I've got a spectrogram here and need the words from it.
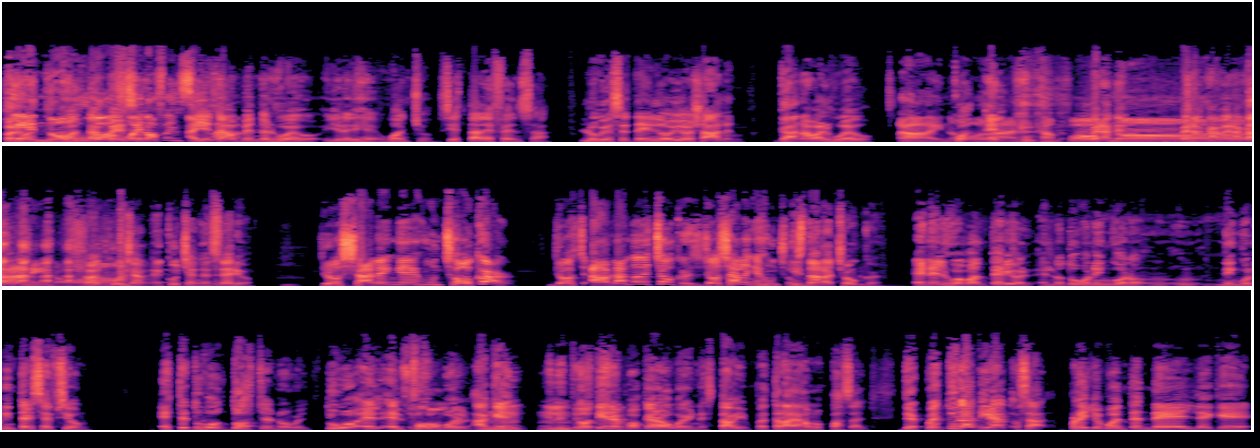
Pero Quien no ¿cuántas jugó veces? fue la ofensiva. Ayer estaban viendo el juego y yo le dije, Juancho, si esta defensa lo hubiese tenido Josh Allen, ganaba el juego. Ay, no, el- Dani, tampoco. Espérate, no, ven acá, ven no, acá. Dani, no. escuchen, escuchen, en serio. Josh Allen es un choker. Josh- hablando de chokers, Josh Allen es un choker. He's not a choker. En el juego anterior, él no tuvo ninguno, un- un- ninguna intercepción. Este tuvo dos turnovers. Tuvo el, el fumble, fumble. aquel. Ujú. No tiene poker awareness. Está bien, pues te la dejamos pasar. Después tú la tiraste. O sea, play, yo puedo entender de que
